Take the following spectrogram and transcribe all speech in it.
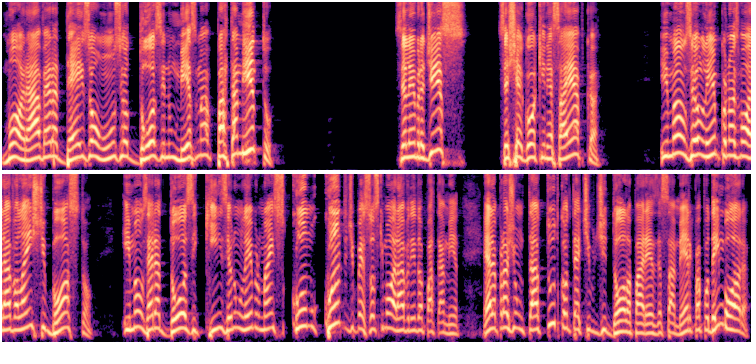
morava era 10 ou 11 ou 12 no mesmo apartamento. Você lembra disso? Você chegou aqui nessa época? Irmãos, eu lembro que nós morava lá em East Boston. Irmãos, era 12, 15, eu não lembro mais como, quanto de pessoas que moravam dentro do apartamento. Era para juntar tudo quanto é tipo de dólar, parece, dessa América, para poder ir embora.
